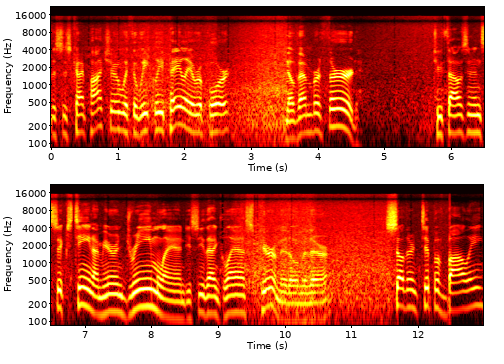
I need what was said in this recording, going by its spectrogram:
this is Kaypacha with the weekly Pele Report, November 3rd, 2016. I'm here in Dreamland. You see that glass pyramid over there. Southern tip of Bali.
